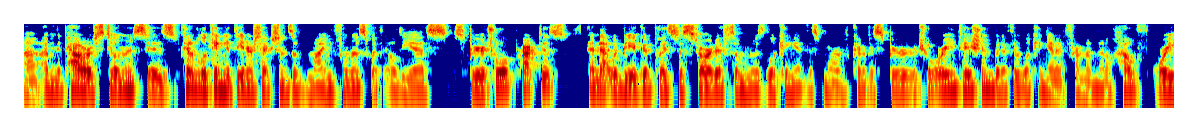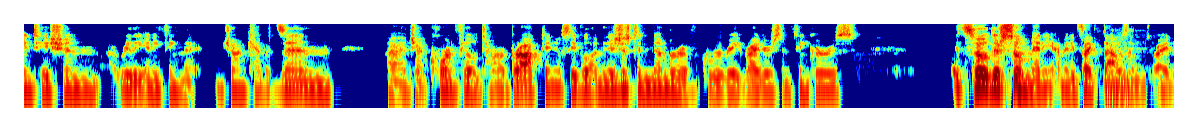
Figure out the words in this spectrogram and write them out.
uh, I mean, the power of stillness is kind of looking at the intersections of mindfulness with LDS spiritual practice. And that would be a good place to start if someone was looking at this more of kind of a spiritual orientation. But if they're looking at it from a mental health orientation, really anything that Jon Kabat-Zinn, uh, Jack Kornfield, Tara Brach, Daniel Siegel, I mean, there's just a number of great writers and thinkers it's so there's so many i mean it's like 1000s right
